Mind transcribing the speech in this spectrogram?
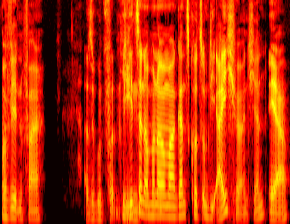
auf jeden Fall. Also gut. Von, Hier geht es dann auch mal, noch mal ganz kurz um die Eichhörnchen. Ja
